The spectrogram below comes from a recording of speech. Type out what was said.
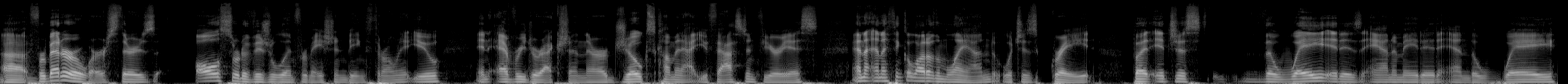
uh, Mm-hmm. for better or worse. There's all sort of visual information being thrown at you in every direction. There are jokes coming at you fast and furious, and and I think a lot of them land, which is great. But it just the way it is animated and the way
